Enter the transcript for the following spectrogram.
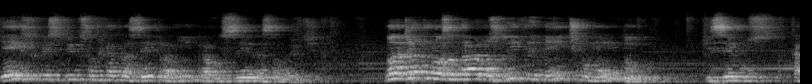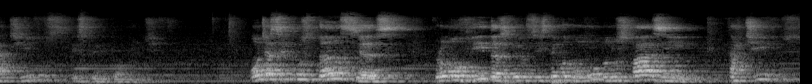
E é isso que o Espírito Santo quer trazer para mim e para você nessa noite. Não adianta nós andarmos livremente no mundo e sermos cativos espiritualmente. Onde as circunstâncias promovidas pelo sistema do mundo nos fazem cativos.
